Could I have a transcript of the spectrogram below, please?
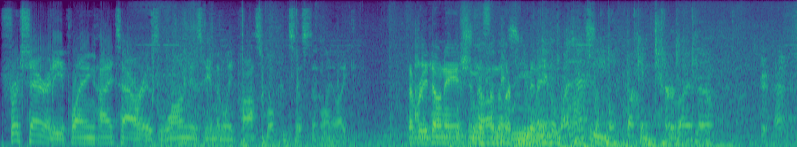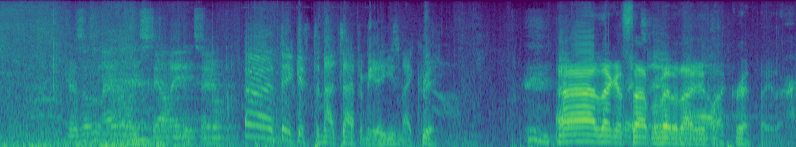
for charity playing High Tower as long as humanly possible, consistently. Like, Every don't know. donation is another minute. but why is it actually fucking turbine though? Because doesn't that release on 82? I think it's not time for me to use my crit. Ah, I think it's time for me to not use my crit later.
